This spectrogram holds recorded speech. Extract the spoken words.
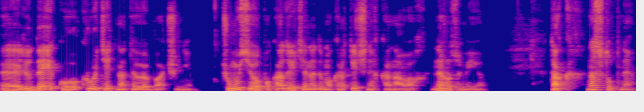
е, людей, якого крутять на телебаченні. Чомусь його показують і на демократичних каналах. Не розумію. Так, наступне.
